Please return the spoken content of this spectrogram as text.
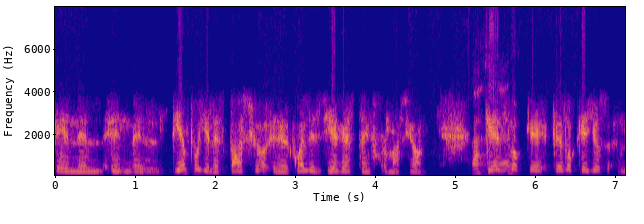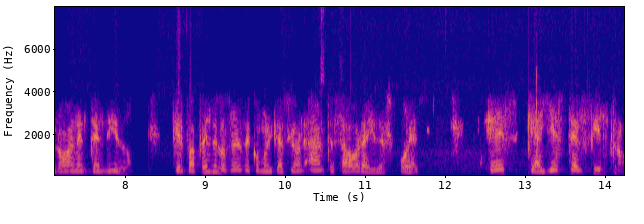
en el, en el tiempo y el espacio en el cual les llega esta información. ¿Qué es, lo que, ¿Qué es lo que ellos no han entendido? Que el papel de los medios de comunicación antes, ahora y después es que ahí está el filtro.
